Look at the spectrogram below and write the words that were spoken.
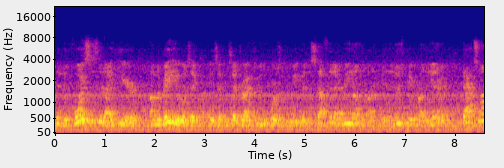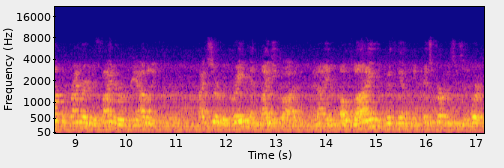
that the voices that I hear on the radio as I, as I, as I drive through the course of the week, and the stuff that I read on, on in the newspaper, on the internet, that's not the primary definer of reality for me. I serve a great and mighty God, and I am aligned with Him in His purposes and work.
